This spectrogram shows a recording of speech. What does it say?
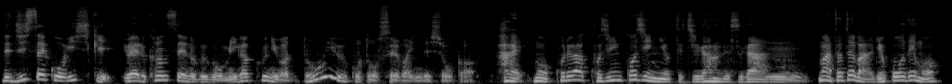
で実際こう意識いわゆる感性の部分を磨くにはどういうことをすればいいんでしょうか？はい。もうこれは個人個人によって違うんですが、うんまあ例えば旅行でも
